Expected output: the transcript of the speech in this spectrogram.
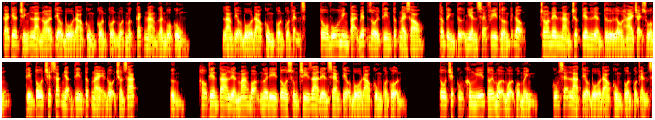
cái kia chính là nói tiểu bồ đảo cùng cồn cồn một mực cách nàng gần vô cùng. Làm tiểu bồ đào cùng cồn cồn fans tô vũ hinh tại biết rồi tin tức này sau tâm tình tự nhiên sẽ phi thường kích động cho nên nàng trước tiên liền từ lầu hai chạy xuống tìm tô chiết xác nhận tin tức này độ chuẩn xác. Ừ, hậu thiên ta liền mang bọn ngươi đi tô sùng chi ra đến xem tiểu bồ đào cùng cồn cồn tô chết cũng không nghĩ tới muội muội của mình cũng sẽ là tiểu bồ đảo cùng cồn cồn fans.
